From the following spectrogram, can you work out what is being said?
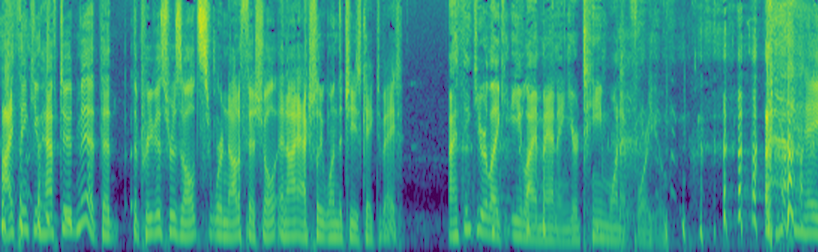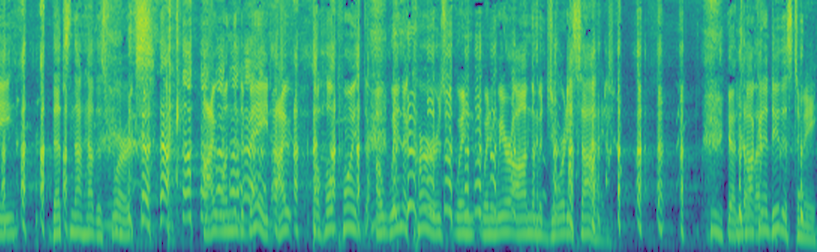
I think you have to admit that the previous results were not official and I actually won the cheesecake debate. I think you're like Eli Manning. Your team won it for you. Hey, that's not how this works. I won the debate. I the whole point a win occurs when when we're on the majority side. Yeah, You're not going to do this to me.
